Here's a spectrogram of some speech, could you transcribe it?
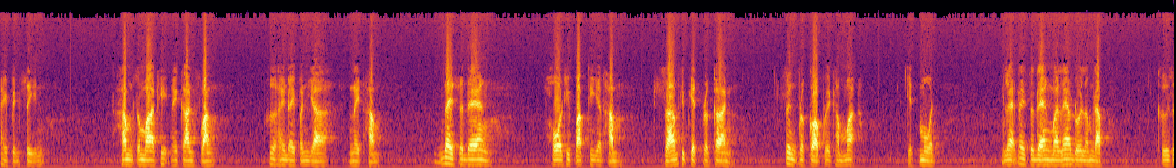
ให้เป็นศีลทำสมาธิในการฟัง เพื่อให้ได้ปัญญาในธรรม ได้แสดงโพธิปักขิยธรรมสามสิบเจ็ดประการ ซึ่งประกอบด้วยธรรมะเจ็ดหมวด และได้แสดงมาแล้วโดยลำดับ คือส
